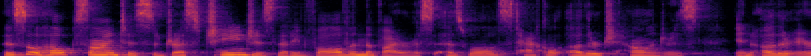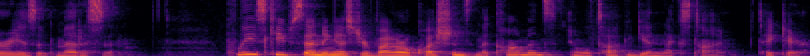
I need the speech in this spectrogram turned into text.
This will help scientists address changes that evolve in the virus as well as tackle other challenges in other areas of medicine. Please keep sending us your viral questions in the comments, and we'll talk again next time. Take care.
